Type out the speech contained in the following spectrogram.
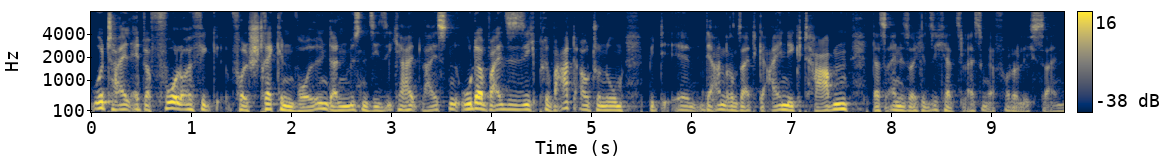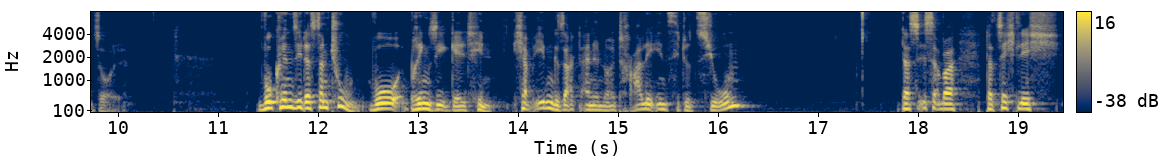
Urteil etwa vorläufig vollstrecken wollen, dann müssen Sie Sicherheit leisten, oder weil Sie sich privatautonom mit äh, der anderen Seite geeinigt haben, dass eine solche Sicherheitsleistung erforderlich sein soll. Wo können Sie das dann tun? Wo bringen Sie Geld hin? Ich habe eben gesagt, eine neutrale Institution. Das ist aber tatsächlich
